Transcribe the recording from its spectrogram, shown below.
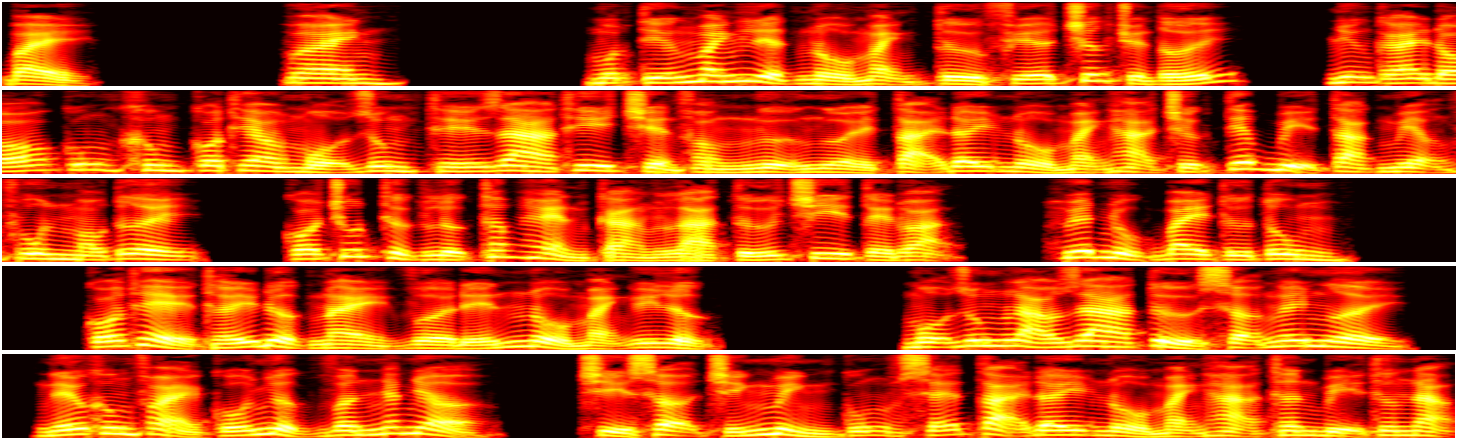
7. Và anh, một tiếng mãnh liệt nổ mạnh từ phía trước chuyển tới, những cái đó cũng không có theo mộ dung thế gia thi triển phòng ngự người tại đây nổ mạnh hạ trực tiếp bị tạc miệng phun máu tươi, có chút thực lực thấp hèn càng là tứ chi tề đoạn, huyết nhục bay tứ tung. Có thể thấy được này vừa đến nổ mạnh uy lực. Mộ dung lão gia tử sợ ngây người, nếu không phải cố nhược vân nhắc nhở, chỉ sợ chính mình cũng sẽ tại đây nổ mạnh hạ thân bị thương nặng.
